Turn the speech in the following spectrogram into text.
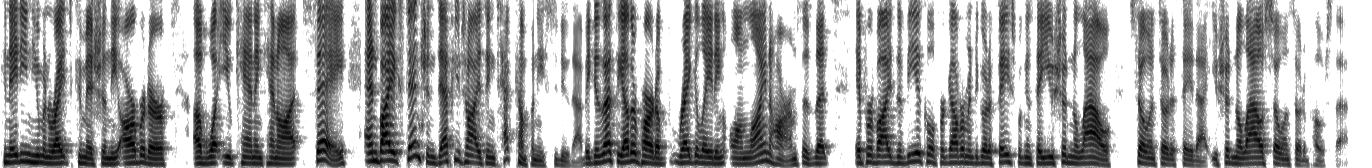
Canadian Human Rights Commission the arbiter of what you can and cannot say, and by extension, deputizing tech companies to do that because that's the other part of regulating online harms is that it provides a vehicle for government to go to Facebook and say, you shouldn't allow so and so to say that. You shouldn't allow so and so to post that.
